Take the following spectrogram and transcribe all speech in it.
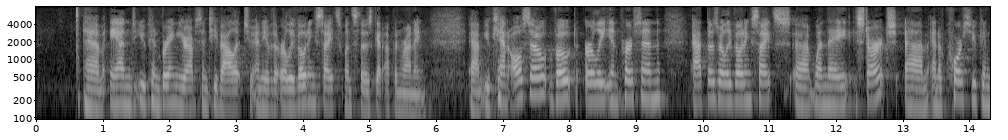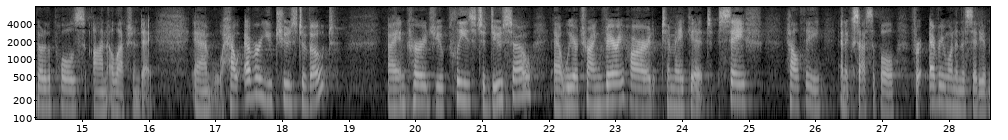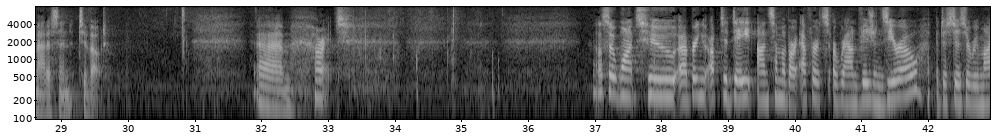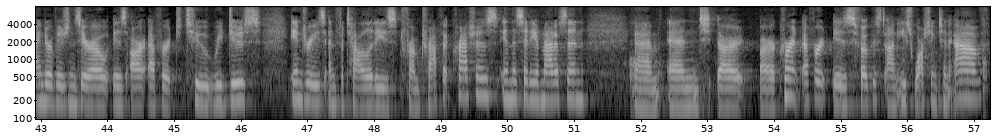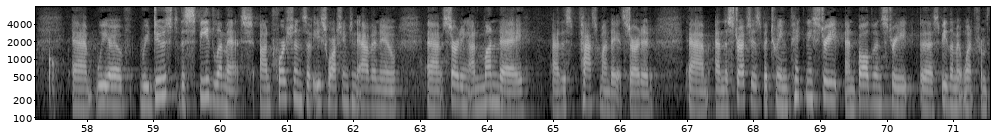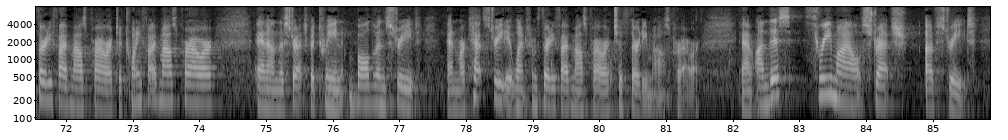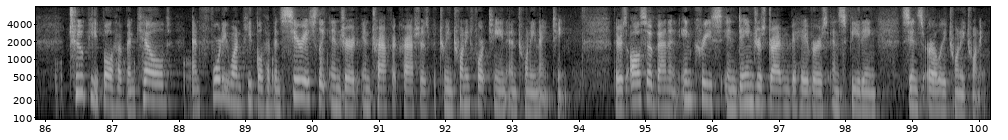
um, and you can bring your absentee ballot to any of the early voting sites once those get up and running. Um, you can also vote early in person at those early voting sites uh, when they start. Um, and of course, you can go to the polls on election day. Um, however, you choose to vote, I encourage you, please, to do so. Uh, we are trying very hard to make it safe, healthy, and accessible for everyone in the city of Madison to vote. Um, all right. I also want to uh, bring you up to date on some of our efforts around Vision Zero. Just as a reminder, Vision Zero is our effort to reduce injuries and fatalities from traffic crashes in the city of Madison. Um, and our, our current effort is focused on East Washington Ave um, we have reduced the speed limit on portions of East Washington Avenue uh, starting on Monday, uh, this past Monday it started. Um, and the stretches between Pinckney Street and Baldwin Street, the speed limit went from 35 miles per hour to 25 miles per hour. And on the stretch between Baldwin Street and Marquette Street, it went from 35 miles per hour to 30 miles per hour. Um, on this three mile stretch of street, Two people have been killed and 41 people have been seriously injured in traffic crashes between 2014 and 2019. There's also been an increase in dangerous driving behaviors and speeding since early 2020.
